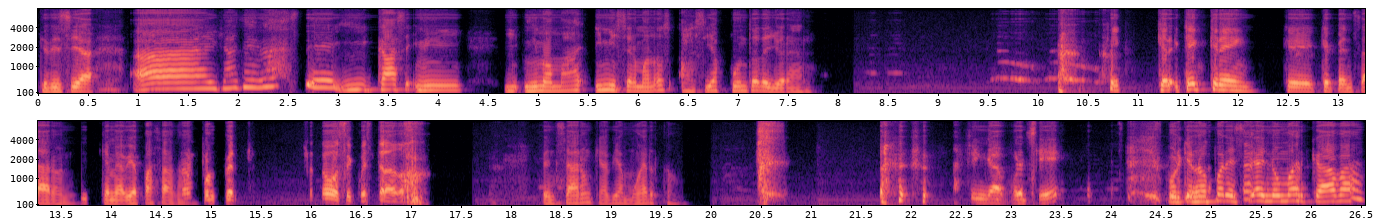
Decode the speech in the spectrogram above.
Que decía, ¡ay, ya llegaste! Y casi mi, y, mi mamá y mis hermanos así a punto de llorar. ¿Qué, qué creen que, que pensaron que me había pasado? Todo secuestrado. Pensaron que había muerto. Chinga, ¿por qué? porque no aparecía y no marcaba.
